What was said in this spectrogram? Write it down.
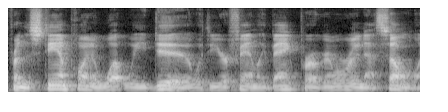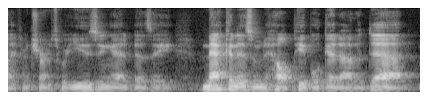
from the standpoint of what we do with the Your Family Bank program, we're really not selling life insurance. We're using it as a mechanism to help people get out of debt.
